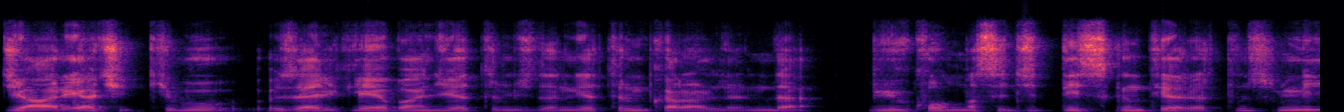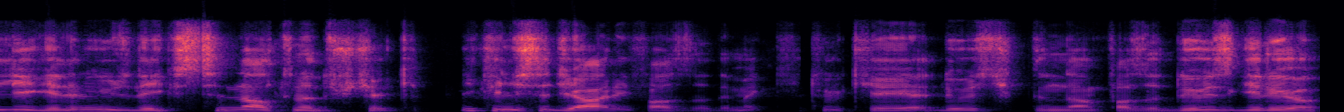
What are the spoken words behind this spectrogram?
cari açık ki bu özellikle yabancı yatırımcıların yatırım kararlarında büyük olması ciddi sıkıntı yaratır. Milli gelirin %2'sinin altına düşecek. İkincisi cari fazla demek. Türkiye'ye döviz çıktığından fazla döviz giriyor.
